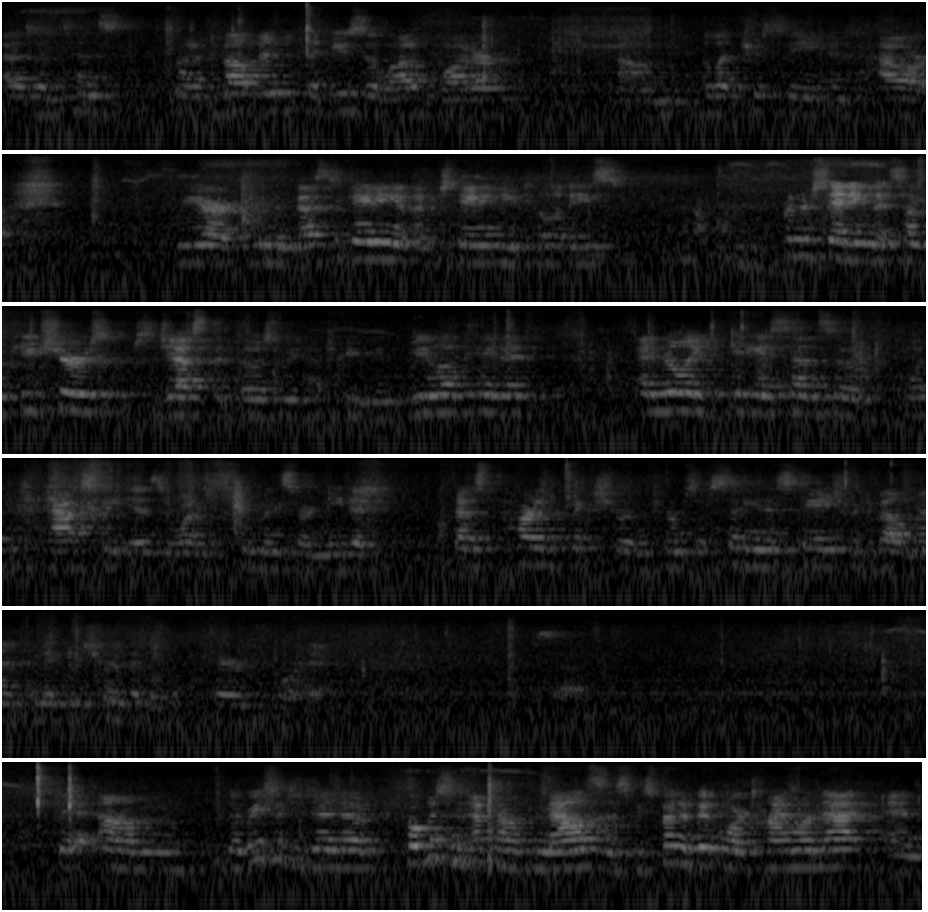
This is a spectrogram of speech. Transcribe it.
as an intense amount of development that uses a lot of water, um, electricity, and power. We are investigating and understanding utilities, understanding that some futures suggest that those would have to be relocated, and really getting a sense of what the capacity is and what improvements are needed. That is part of the picture in terms of setting the stage for development and making sure that we're prepared for it. So. The, um, the research agenda focused on economic analysis. We spent a bit more time on that, and,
